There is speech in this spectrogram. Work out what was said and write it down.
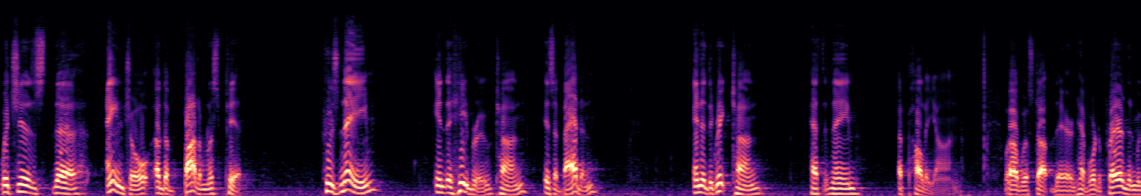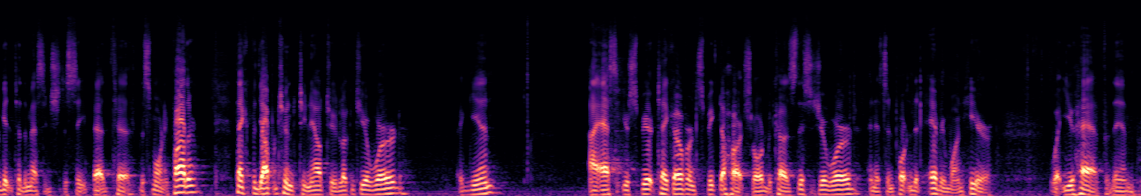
which is the angel of the bottomless pit, whose name in the Hebrew tongue is Abaddon, and in the Greek tongue hath the name Apollyon. Well, we'll stop there and have a word of prayer, and then we'll get into the message to see uh, to this morning. Father, thank you for the opportunity now to look into your word again. I ask that your spirit take over and speak to hearts, Lord, because this is your word, and it's important that everyone hear what you have for them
